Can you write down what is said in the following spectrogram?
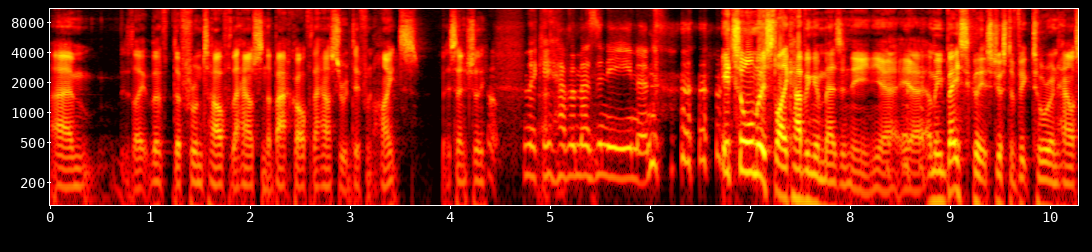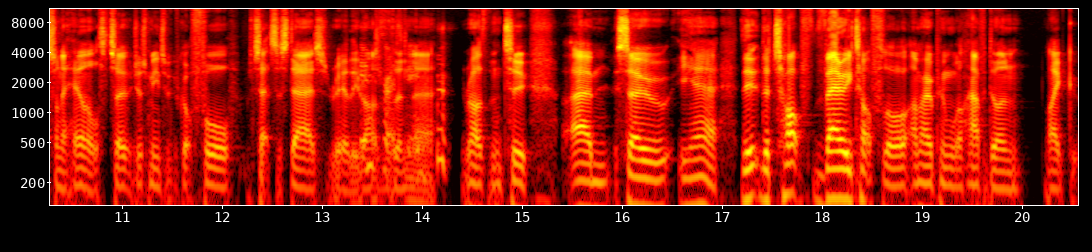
Um, like the the front half of the house and the back half of the house are at different heights essentially. Oh, like you have a mezzanine and It's almost like having a mezzanine, yeah, yeah. I mean basically it's just a Victorian house on a hill, so it just means we've got four sets of stairs really rather than uh, rather than two. Um, so yeah, the the top very top floor I'm hoping we'll have done like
